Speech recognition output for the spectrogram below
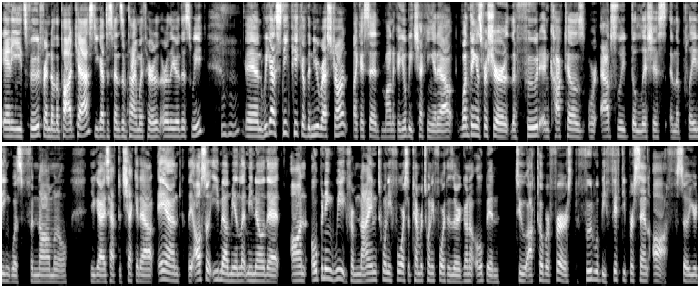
Annie Eats Food, friend of the podcast. You got to spend some time with her earlier this week. Mm-hmm. And we got a sneak peek of the new restaurant. Like I said, Monica, you'll be checking it out. One thing is for sure the food and cocktails were absolutely delicious, and the plating was phenomenal. You guys have to check it out. And they also emailed me and let me know that on opening week from 924 September 24th as they're going to open to October 1st, food will be 50% off. So you're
